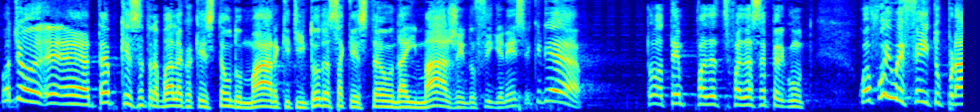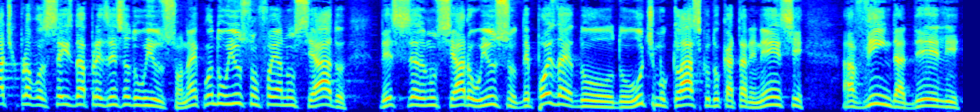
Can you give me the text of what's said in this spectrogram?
Ô, John, é, é, até porque você trabalha com a questão do marketing, toda essa questão da imagem do Figueirense, eu queria, tô a tempo fazer, fazer essa pergunta. Qual foi o efeito prático para vocês da presença do Wilson, né? Quando o Wilson foi anunciado, desde que vocês anunciaram o Wilson, depois da, do, do último clássico do Catarinense, a vinda dele,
